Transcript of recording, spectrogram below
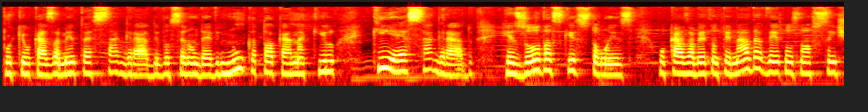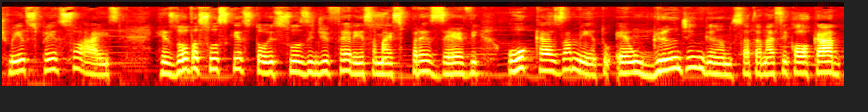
porque o casamento é sagrado e você não deve nunca tocar naquilo que é sagrado. Resolva as questões. O casamento não tem nada a ver com os nossos sentimentos pessoais. Resolva suas questões, suas indiferenças, mas preserve o casamento. É um grande engano. Satanás tem colocado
